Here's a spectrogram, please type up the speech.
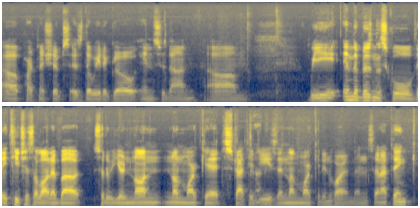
uh, partnerships is the way to go in Sudan. Um, we in the business school they teach us a lot about sort of your non non market strategies and non market environments, and I think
